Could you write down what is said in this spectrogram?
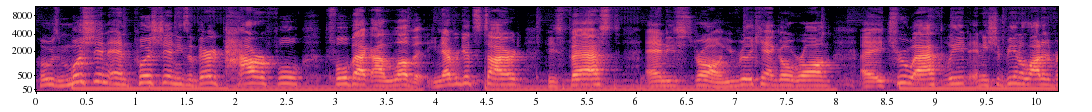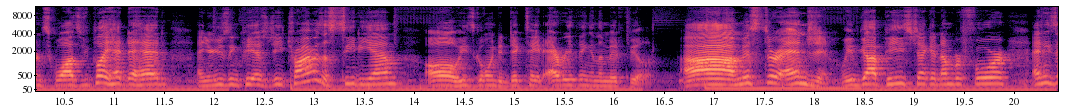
who's mushing and pushing. He's a very powerful fullback. I love it. He never gets tired. He's fast and he's strong. You really can't go wrong. A true athlete, and he should be in a lot of different squads. If you play head-to-head -head and you're using PSG, try him as a CDM. Oh, he's going to dictate everything in the midfield. Ah, Mr. Engine. We've got Piszczek at number four, and he's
